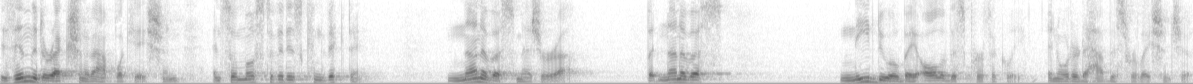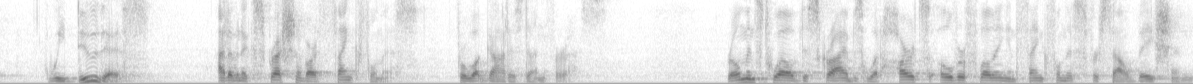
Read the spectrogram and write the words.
is in the direction of application. And so most of it is convicting. None of us measure up, but none of us need to obey all of this perfectly in order to have this relationship. We do this out of an expression of our thankfulness for what God has done for us. Romans 12 describes what hearts overflowing in thankfulness for salvation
